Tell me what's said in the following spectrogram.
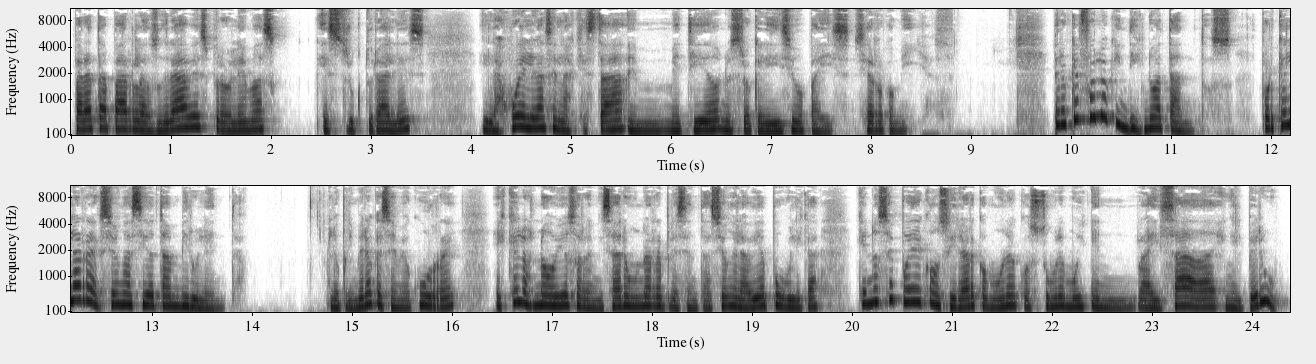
para tapar los graves problemas estructurales y las huelgas en las que está metido nuestro queridísimo país. Cierro comillas. Pero ¿qué fue lo que indignó a tantos? ¿Por qué la reacción ha sido tan virulenta? Lo primero que se me ocurre es que los novios organizaron una representación en la vía pública que no se puede considerar como una costumbre muy enraizada en el Perú.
